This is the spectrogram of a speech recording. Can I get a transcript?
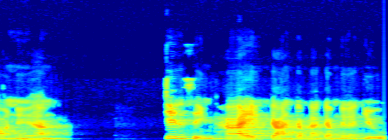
ต่อเนื่อง จิ้นสิงไทการกำลังดำเนินอยู่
